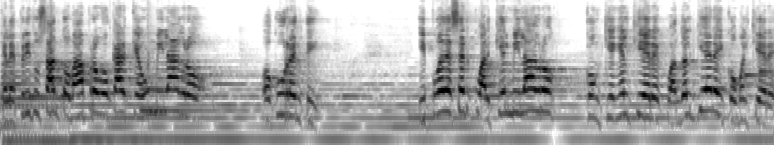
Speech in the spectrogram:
que el Espíritu Santo va a provocar que un milagro ocurre en ti. Y puede ser cualquier milagro con quien Él quiere, cuando Él quiere y como Él quiere.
